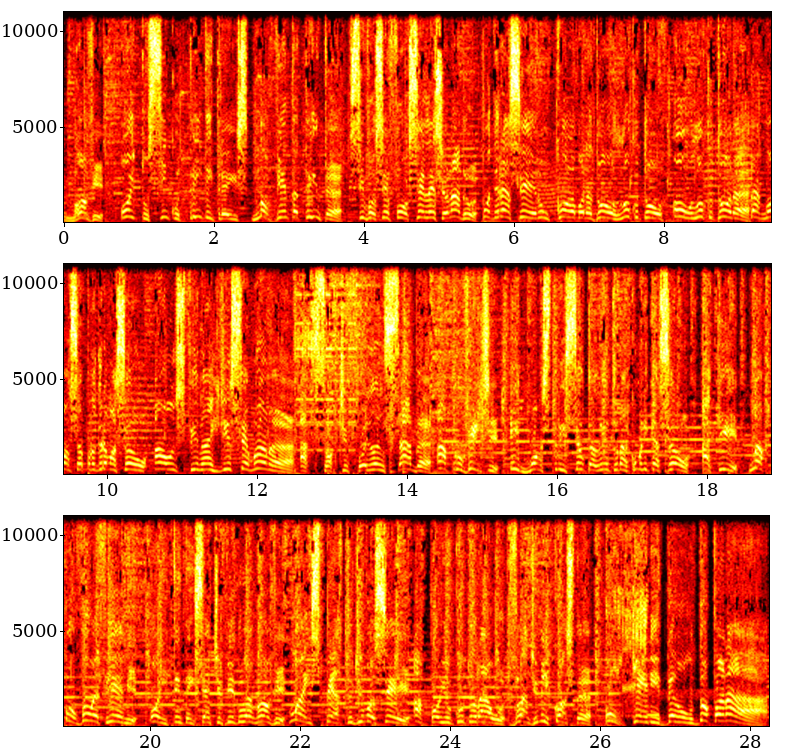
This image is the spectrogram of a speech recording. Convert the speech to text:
98533 9030. Se você for selecionado, poderá ser um colaborador, locutor ou locutora da nossa programação aos finais de semana. A sorte foi lançada. Aproveite e mostre seu talento na comunicação aqui na Povão FM 87,9, mais perto de você. Apoio Cultural Vladimir Costa, o queridão do Pará.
